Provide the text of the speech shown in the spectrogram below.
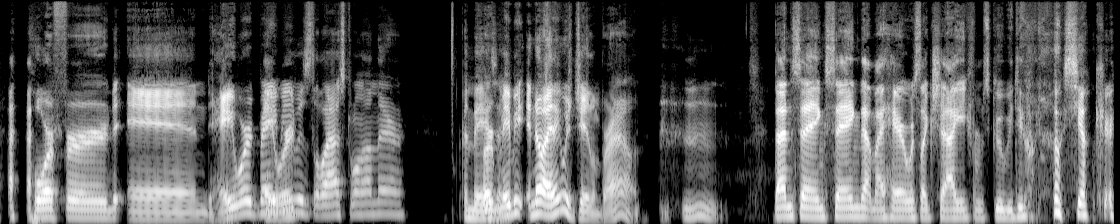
Horford, and Hayward. Maybe Hayward. was the last one on there, amazing or maybe no. I think it was Jaylen Brown. Mm. Ben saying saying that my hair was like shaggy from scooby-doo when i was younger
